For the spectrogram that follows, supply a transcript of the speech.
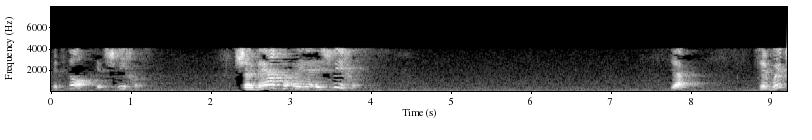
it's not. It's Shlichus. Shomea Ka'ina is Shlichus. Yeah? So in which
